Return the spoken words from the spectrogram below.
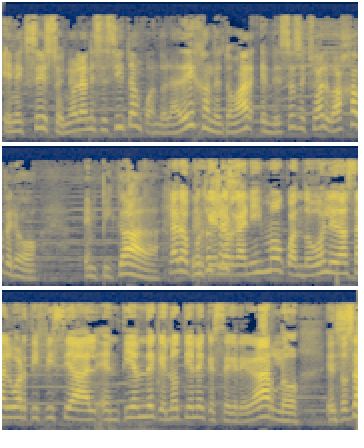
en exceso y no la necesitan, cuando la dejan de tomar, el deseo sexual baja, pero en picada. Claro, porque el organismo cuando vos le das algo artificial entiende que no tiene que segregarlo. Entonces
